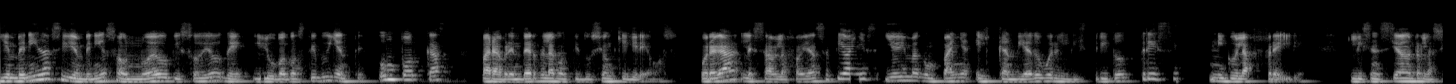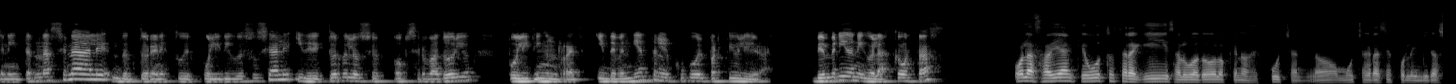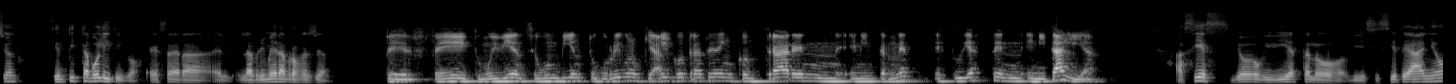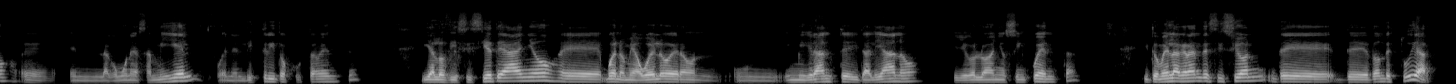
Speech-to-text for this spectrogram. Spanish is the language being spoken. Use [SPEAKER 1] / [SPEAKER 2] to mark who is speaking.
[SPEAKER 1] Bienvenidas y bienvenidos a un nuevo episodio de Lupa Constituyente, un podcast para aprender de la constitución que queremos. Por acá les habla Fabián Santibáñez y hoy me acompaña el candidato por el distrito 13, Nicolás Freire, licenciado en Relaciones Internacionales, doctor en Estudios Políticos y Sociales y director del Observatorio Político en Red, independiente en el cupo del Partido Liberal. Bienvenido, Nicolás, ¿cómo estás?
[SPEAKER 2] Hola, Fabián, qué gusto estar aquí. Saludo a todos los que nos escuchan. ¿no? Muchas gracias por la invitación. Cientista político, esa era la primera profesión.
[SPEAKER 1] Perfecto, muy bien. Según bien tu currículum, que algo traté de encontrar en, internet, estudiaste en, Italia.
[SPEAKER 2] Así es, yo viví hasta los 17 años eh, en la comuna de San Miguel, o en el distrito justamente, y a los 17 años, eh, bueno, mi abuelo era un, inmigrante italiano que llegó en los años 50, y tomé la gran decisión de, de dónde estudiar.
